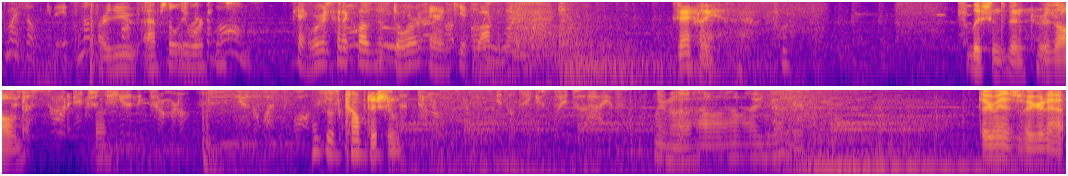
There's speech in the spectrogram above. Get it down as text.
I, I cut myself. It's not. Are you absolutely worthless? Okay, we're just gonna close this door and keep the bomb in there. Exactly. Solution's been resolved. There's a sewer entrance here in the terminal, near the west wall. This is competition. That tunnel. It'll take you straight to the hive. I don't even know how, how, how you get out of here. Three minutes to figure it out.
